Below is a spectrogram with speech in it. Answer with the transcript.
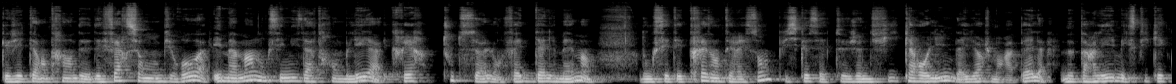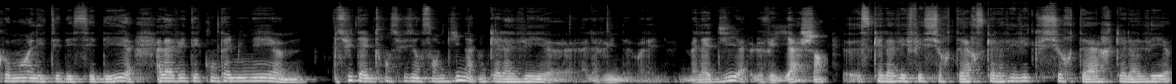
que j'étais en train de, de faire sur mon bureau. Et ma main donc s'est mise à trembler, à écrire toute seule en fait d'elle-même. Donc c'était très intéressant puisque cette jeune fille, Caroline d'ailleurs je m'en rappelle, me parlait, m'expliquait comment elle était décédée. Elle avait été contaminée euh, suite à une transfusion sanguine. Donc elle avait, euh, elle avait une, voilà, une, maladie, le VIH. Hein. Euh, ce qu'elle avait fait sur Terre, ce qu'elle avait vécu sur Terre, qu'elle avait euh,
